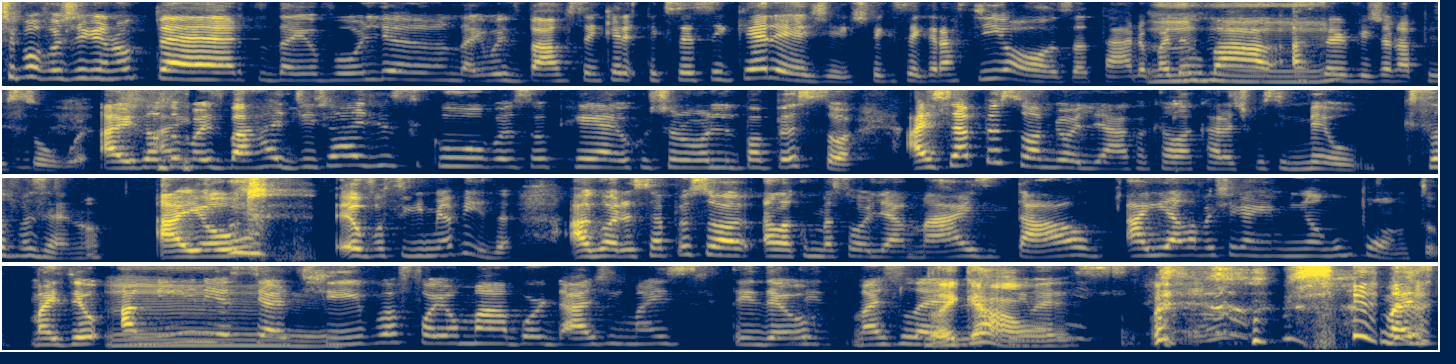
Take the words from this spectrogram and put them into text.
Tipo, eu vou chegando perto, daí eu vou olhando, aí eu esbarro sem querer. Tem que ser sem querer, gente. Tem que ser graciosa, tá? Não vai derrubar a Uhum. cerveja na pessoa. Aí eu dou uma esbarradinha, ai, desculpa, não sei o quê. Aí eu continuo olhando pra pessoa. Aí se a pessoa me olhar com aquela cara, tipo assim, meu, o que você tá fazendo? Aí eu, eu vou seguir minha vida. Agora, se a pessoa ela começa a olhar mais e tal, aí ela vai chegar em mim em algum ponto. Mas eu, a minha Hum. iniciativa foi uma abordagem mais, entendeu? Mais leve. Legal. Assim, mais, mais,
